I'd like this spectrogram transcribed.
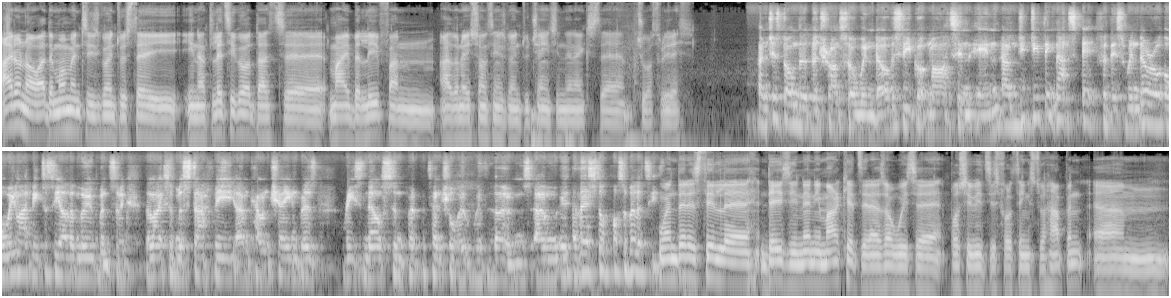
I don't know. At the moment, he's going to stay in Atletico. That's uh, my belief, and I don't know if something is going to change in the next uh, two or three days. And just on the, the transfer window, obviously you've got Martin in. Um, do, do, you think that's it for this window, or, are we likely to see other movements? I mean, the likes of Mustafi, um, Callum Chambers, Reiss Nelson, potential with, with loans. Um, are there still possibilities? When there is still uh, days in any market, there is always uh, possibilities for things to happen. Um,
